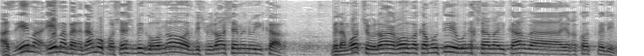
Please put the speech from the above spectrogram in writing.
אז אם, אם הבן אדם הוא חושש בגרונו, אז בשבילו השמן הוא עיקר. ולמרות שהוא לא הרוב הכמותי, הוא נחשב העיקר והירקות טפלים.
